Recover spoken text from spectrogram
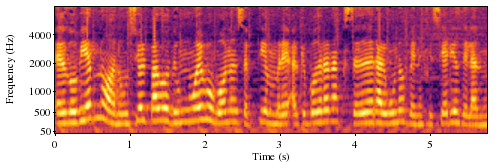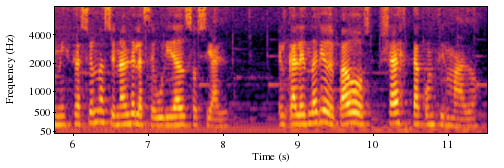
El gobierno anunció el pago de un nuevo bono en septiembre al que podrán acceder algunos beneficiarios de la Administración Nacional de la Seguridad Social. El calendario de pagos ya está confirmado.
